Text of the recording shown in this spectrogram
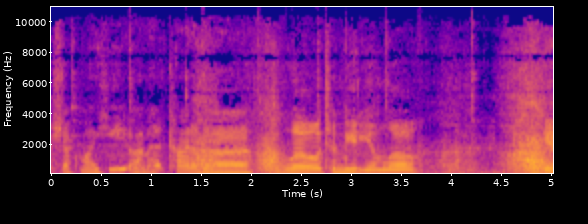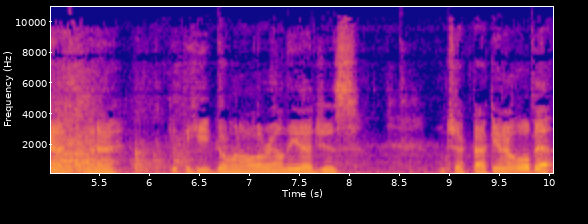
Check my heat. I'm at kind of a low to medium low. Again, I'm gonna get the heat going all around the edges. And check back in a little bit.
